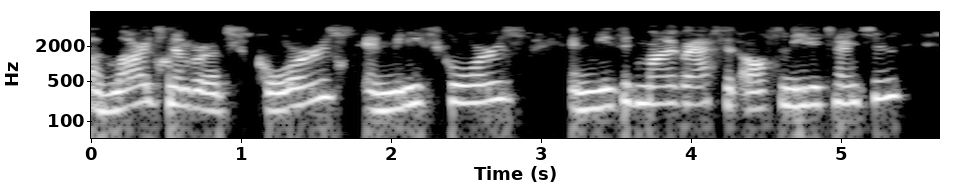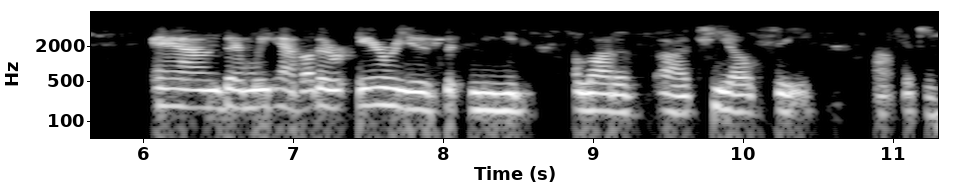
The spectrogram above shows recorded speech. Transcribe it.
a, large number of scores and mini scores and music monographs that also need attention. And then we have other areas that need a lot of uh, TLC uh, such as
